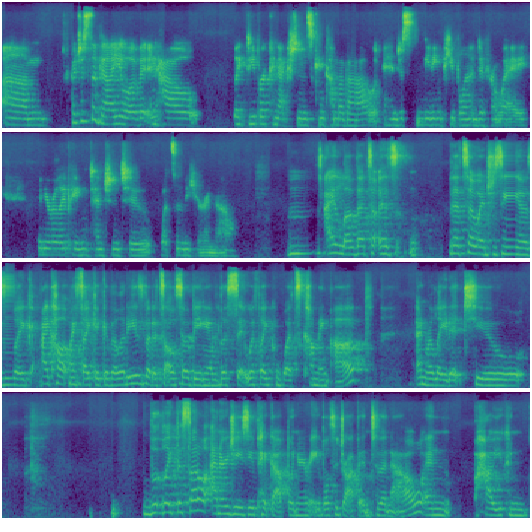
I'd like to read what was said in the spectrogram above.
Um, but just the value of it and how like deeper connections can come about and just meeting people in a different way when you're really paying attention to what's in the here and now. Mm, I love that. So it's, that's so interesting. It was like, I call it my psychic abilities, but it's also being able to sit with like what's coming up and relate it to like the subtle energies you pick up when you're able to drop into the now and how you can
